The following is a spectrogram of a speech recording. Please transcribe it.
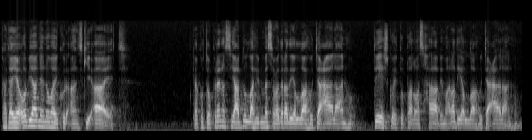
Kada je objavljen ovaj kuranski ajet, kako to prenosi Abdullah ibn Mas'ud radijallahu ta'ala anhu, teško je to palo ashabima radijallahu ta'ala anhum.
